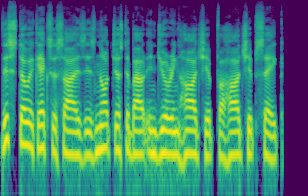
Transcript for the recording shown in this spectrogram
this Stoic exercise is not just about enduring hardship for hardship's sake.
